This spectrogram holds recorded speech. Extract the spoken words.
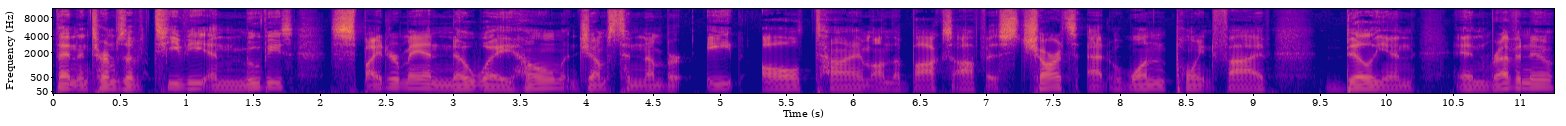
Then, in terms of TV and movies, Spider Man No Way Home jumps to number eight all time on the box office charts at 1.5 billion in revenue.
